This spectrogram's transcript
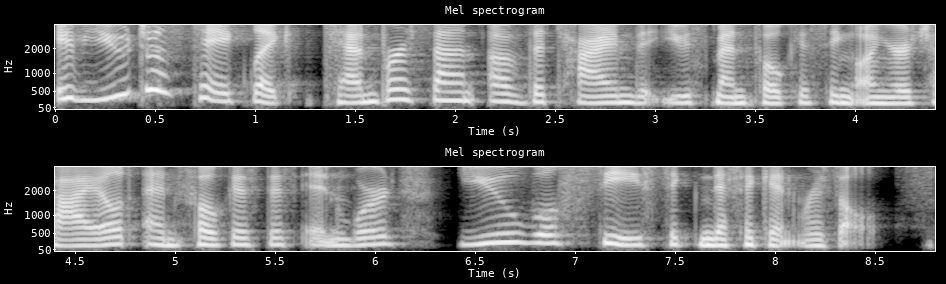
If you just take like 10% of the time that you spend focusing on your child and focus this inward, you will see significant results.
